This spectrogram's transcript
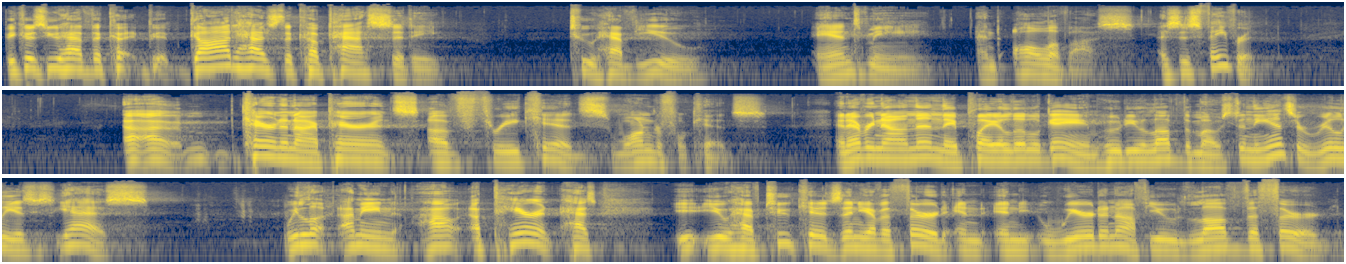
because you have the God has the capacity to have you and me and all of us as his favorite. Uh, uh, Karen and I are parents of three kids, wonderful kids. And every now and then they play a little game. Who do you love the most? And the answer really is yes. We love, I mean, how a parent has, you have two kids, then you have a third, and, and weird enough, you love the third.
